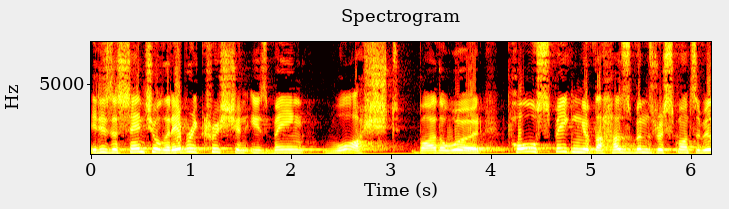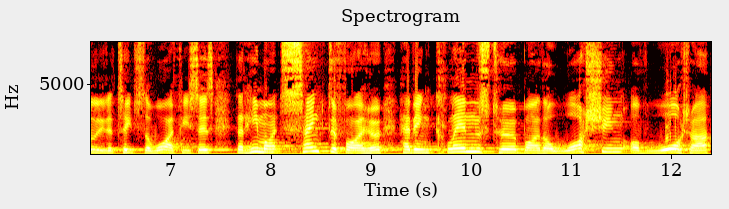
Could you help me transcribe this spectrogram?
It is essential that every Christian is being washed by the word. Paul, speaking of the husband's responsibility to teach the wife, he says that he might sanctify her, having cleansed her by the washing of water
